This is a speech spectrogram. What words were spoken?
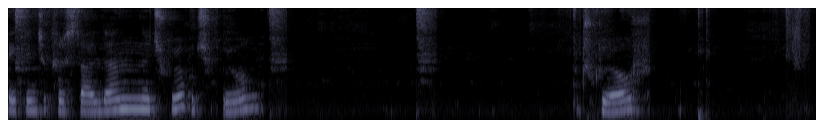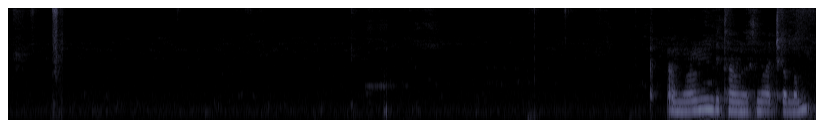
İkinci kristalden ne çıkıyor? Bu çıkıyor. Bu çıkıyor. Hemen bir tanesini açalım.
